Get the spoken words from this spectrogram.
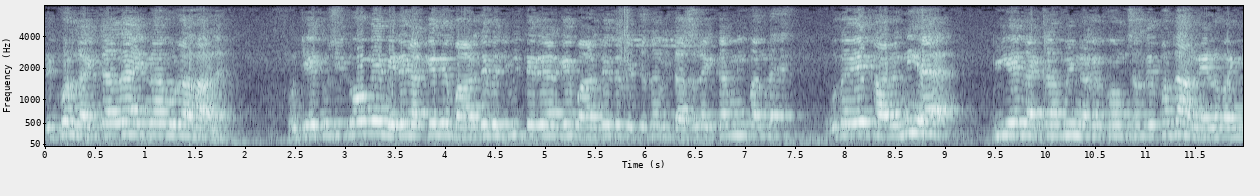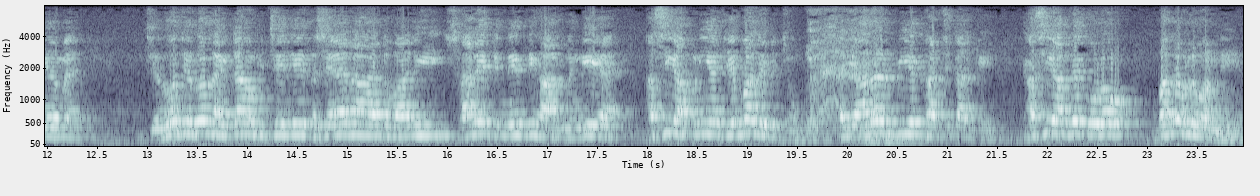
ਦੇਖੋ, ਲਾਈਟਾਂ ਦਾ ਇੰਨਾ ਬੁਰਾ ਹਾਲ ਹੈ। ਹੁਣ ਜੇ ਤੁਸੀਂ ਕਹੋਗੇ ਮੇਰੇ ਅੱਗੇ ਦੇ ਬਾੜ ਦੇ ਵਿੱਚ ਵੀ, ਤੇਰੇ ਅੱਗੇ ਬਾੜ ਦੇ ਵਿੱਚ ਤਾਂ ਵੀ 10 ਲਾਈਟਾਂ ਵੀ ਨਹੀਂ ਬੰਦ ਹੈ। ਉਹਦਾ ਇਹ ਕਾਰਨ ਨਹੀਂ ਹੈ ਵੀ ਇਹ ਲਾਈਟਾਂ ਕੋਈ ਨਗਰ ਕੌਂਸਲ ਦੇ ਪ੍ਰਧਾਨ ਨੇ ਲਵਾਈਆਂ ਮੈਂ। ਜਦੋਂ ਜਦੋਂ ਲਾਈਟਾਂ ਪਿੱਛੇ ਜੇ ਦੁਸ਼ਹਿਰਾ, ਦੀਵਾਲੀ ਸਾਰੇ ਕਿੰਨੇ ਤਿਉਹਾਰ ਲੰਘੇ ਆ ਅਸੀਂ ਆਪਣੀਆਂ ਜੇਬਾਂ ਦੇ ਵਿੱਚੋਂ ਹਜ਼ਾਰਾਂ ਰੁਪਏ ਖਰਚ ਕਰਕੇ ਅਸੀਂ ਆਪਦੇ ਕੋਲੋਂ ਬਲਬ ਲਵਾਉਂਦੇ ਆ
